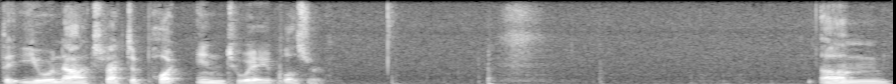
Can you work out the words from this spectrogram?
that you would not expect to put into a blizzard. Um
